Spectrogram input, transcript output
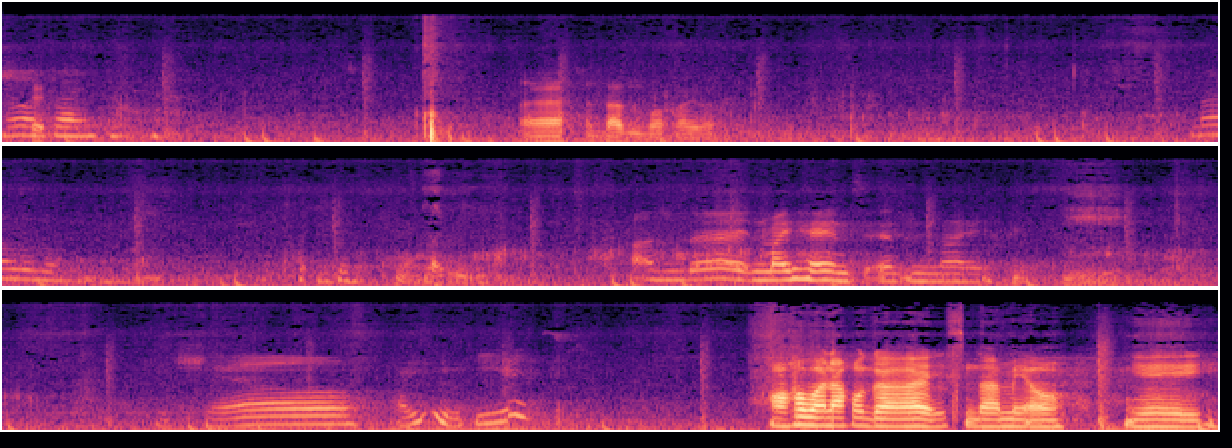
No, I'm trying. uh, it doesn't work like that. No, no, no. And then, in my hands and in my. Shell. Are you here? Nakakawa na ako guys. Ang dami oh. Yay.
